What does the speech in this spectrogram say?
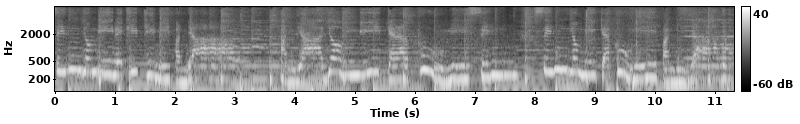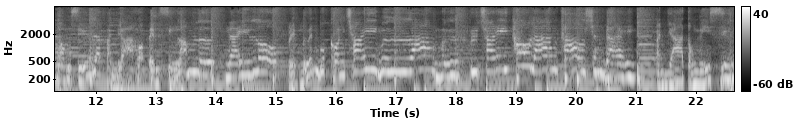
สินย่อมมีในที่ที่มีปัญญา ปัญญาย่อมมีแก่ผู้มีสิน อมมีแก่ผู้มีปัญญายกย่องศีลและปัญญาว่าเป็นสิ่งล้ำเลิศในโลก เปรียบเหมือนบุคคลใช้มือล้างมือ หรือใช้เท้าล้างเท้าฉันใด ปัญญาต้องมีสิน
